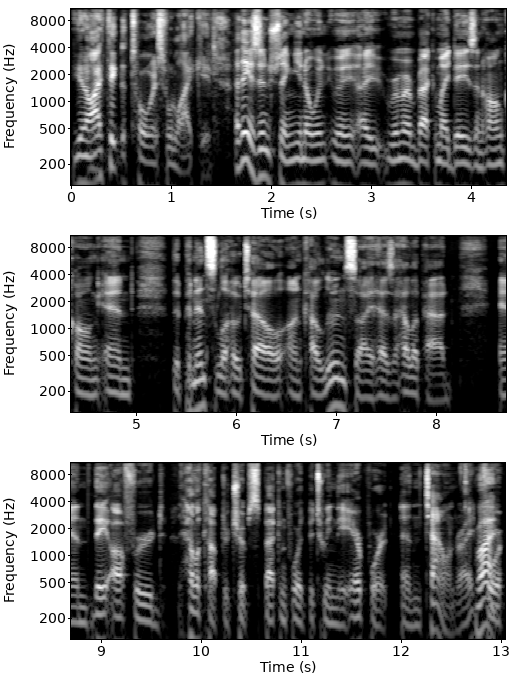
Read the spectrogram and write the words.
You know, I think the tourists will like it. I think it's interesting. You know, when, when I remember back in my days in Hong Kong, and the Peninsula Hotel on Kowloon side has a helipad, and they offered helicopter trips back and forth between the airport and town, right? Right. For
